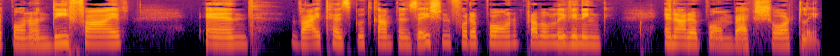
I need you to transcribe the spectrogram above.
the pawn on d5 and white has good compensation for the pawn, probably winning another pawn back shortly.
